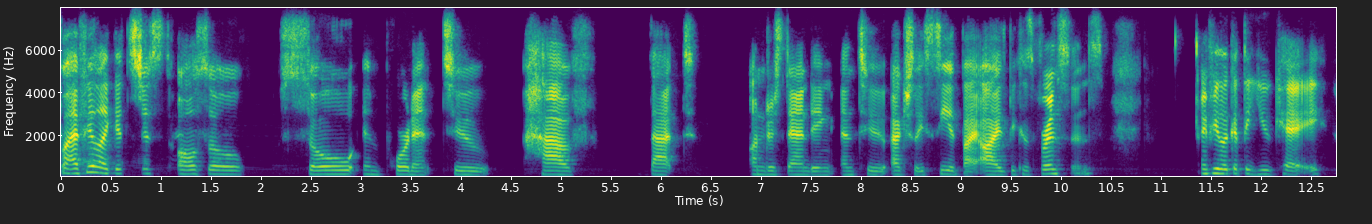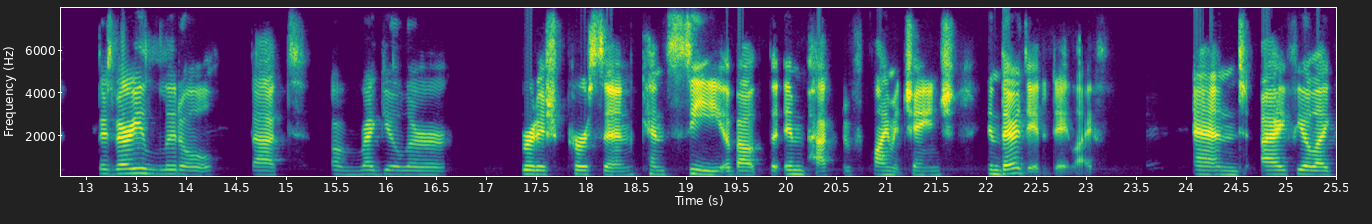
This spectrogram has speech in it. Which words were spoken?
But I feel like it's just also so important to have that understanding and to actually see it by eyes. Because, for instance, if you look at the UK, there's very little that a regular British person can see about the impact of climate change in their day to day life. And I feel like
